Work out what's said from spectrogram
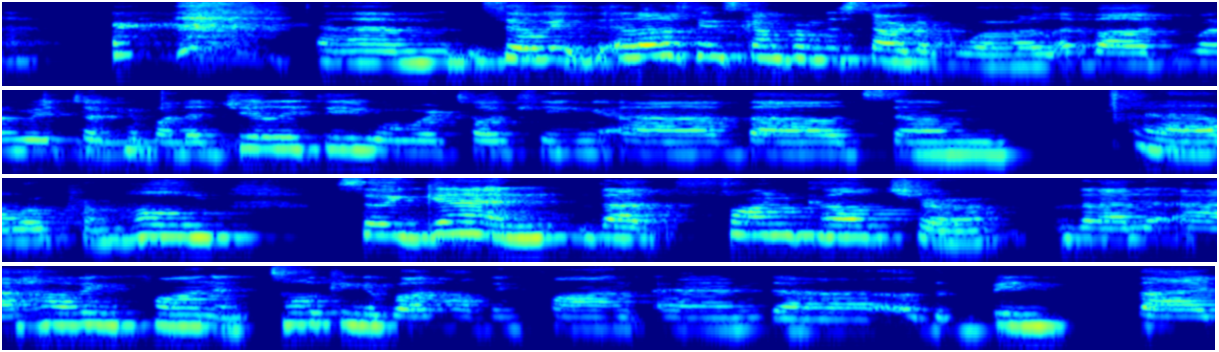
um, so it, a lot of things come from the startup world about when we're talking about agility, when we're talking uh, about um, uh, work from home. So again, that fun culture, that uh, having fun and talking about having fun, and uh, the bean bag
